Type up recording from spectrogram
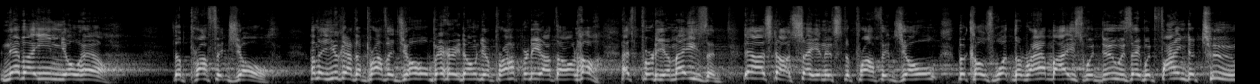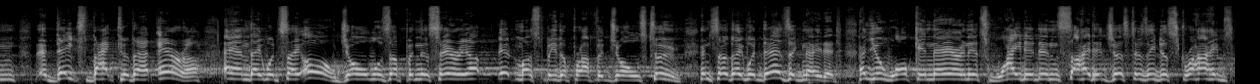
Nevi'im Yoel, the prophet Joel. I mean, you got the prophet Joel buried on your property. I thought, oh, that's pretty amazing. Now, it's not saying it's the prophet Joel because what the rabbis would do is they would find a tomb that dates back to that era and they would say, oh, Joel was up in this area. It must be the prophet Joel's tomb. And so they would designate it. And you walk in there and it's whited inside it just as he describes.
